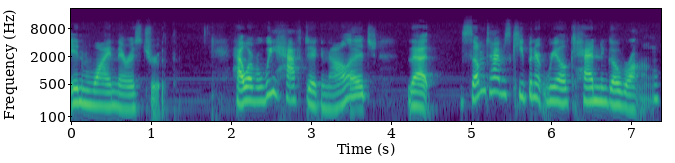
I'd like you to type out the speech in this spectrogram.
in wine there is truth. However, we have to acknowledge that sometimes keeping it real can go wrong.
